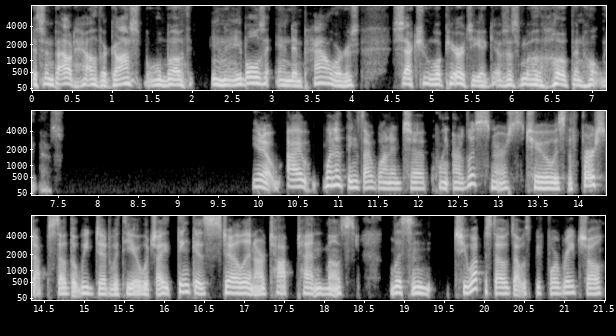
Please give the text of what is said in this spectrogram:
It's about how the gospel both enables and empowers sexual purity. It gives us both hope and holiness you know i one of the things i wanted to point our listeners to is the first episode that we did with you which i think is still in our top 10 most listened to episodes. That was before rachel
